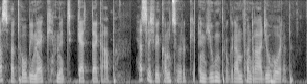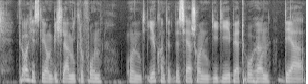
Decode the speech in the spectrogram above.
Das war Toby Mac mit Get Back Up. Herzlich willkommen zurück im Jugendprogramm von Radio Horeb. Für euch ist Leon Bichler am Mikrofon und ihr konntet bisher schon Didier Berthaud hören, der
